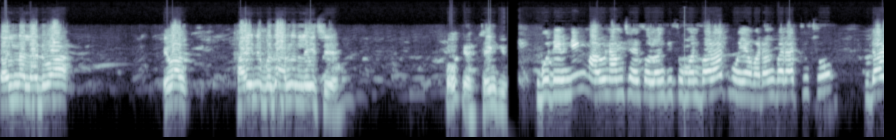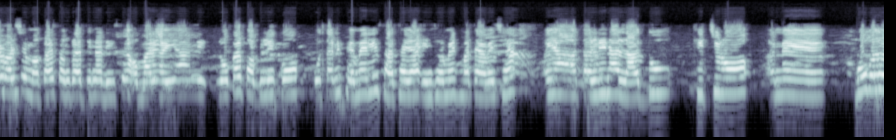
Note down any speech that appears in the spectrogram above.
તલના લાડવા એવા ખાઈને બધા આનંદ લે છે. Okay thank you good evening મારું નામ છે સોલંકી સુમન ભરત, હું અહીંયા વરંગ વરંગબરાથી છું. દર વર્ષે મકર સંક્રાંતિના દિવસે અમારે અહીંયાની લોકલ પબ્લિકો પોતાની ફેમિલી સાથે અહીંયા એન્જોયમેન્ટ માટે આવે છે. અહીંયા તલડીના લાડુ, ખીચડો અને બહુ બધો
